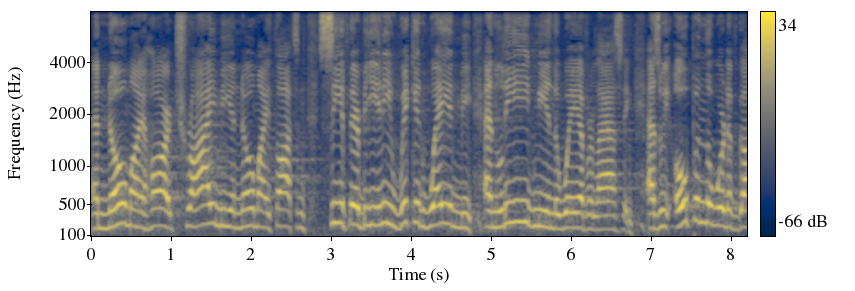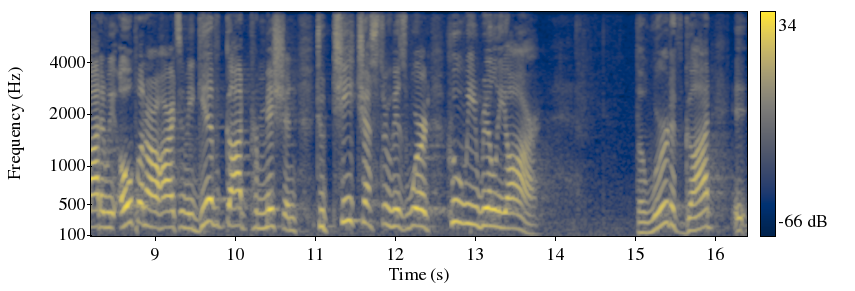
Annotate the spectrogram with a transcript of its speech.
and know my heart. Try me and know my thoughts, and see if there be any wicked way in me, and lead me in the way everlasting. As we open the Word of God and we open our hearts and we give God permission to teach us through His Word who we really are the Word of God, it,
